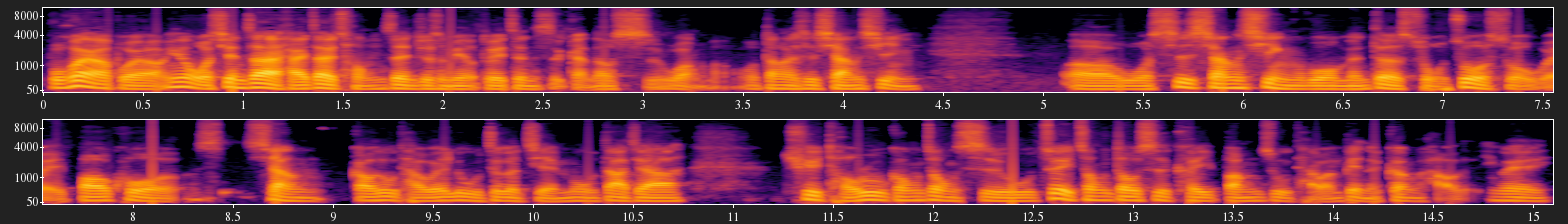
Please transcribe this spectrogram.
不会啊，不会啊，因为我现在还在从政，就是没有对政治感到失望嘛。我当然是相信。呃，我是相信我们的所作所为，包括像高度台湾录这个节目，大家去投入公众事务，最终都是可以帮助台湾变得更好的。因为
